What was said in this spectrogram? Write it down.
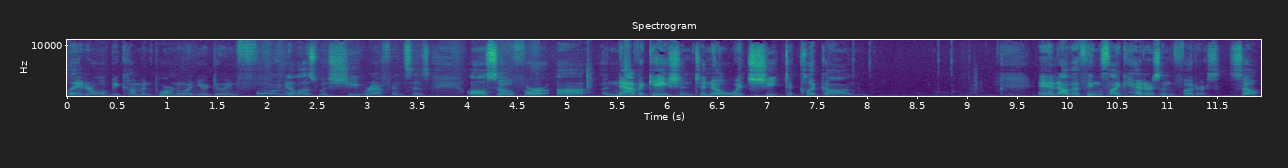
Later it will become important when you're doing formulas with sheet references. Also for uh, navigation to know which sheet to click on. And other things like headers and footers. So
